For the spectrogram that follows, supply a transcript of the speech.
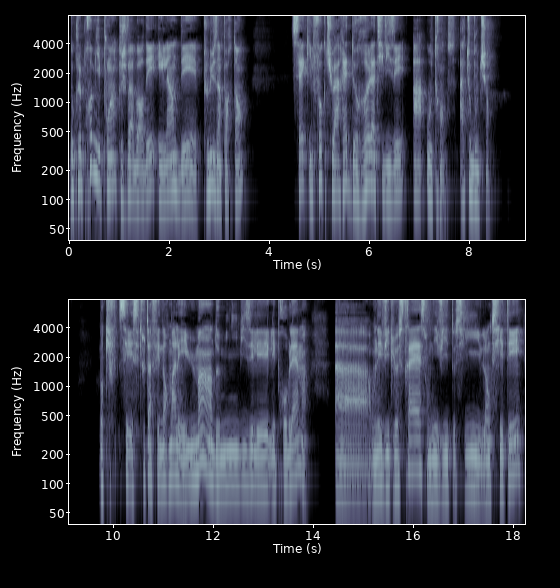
Donc le premier point que je veux aborder est l'un des plus importants, c'est qu'il faut que tu arrêtes de relativiser à outrance, à tout bout de champ. Donc c'est tout à fait normal et humain hein, de minimiser les, les problèmes. Euh, on évite le stress, on évite aussi l'anxiété.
